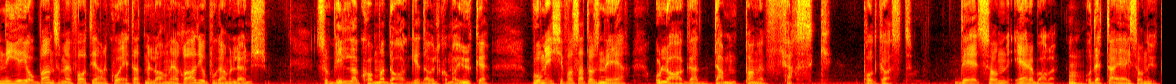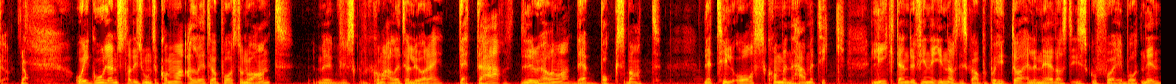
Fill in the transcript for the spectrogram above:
nye jobbene som vi har fått i NRK etter at vi la ned radioprogrammet Lunsj, så vil det komme dager, det vil komme uker, hvor vi ikke får satt oss ned og laga dampende fersk podkast. Det, sånn er det bare. Og dette er ei sånn uke. Ja. Og i god lunsjtradisjon så kommer vi aldri til å påstå noe annet. Vi kommer aldri til å lure deg. Dette her, det du hører nå, det er boksmat. Det er tilårskommen hermetikk, lik den du finner innerst i skapet på hytta eller nederst i skuffa i båten din.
